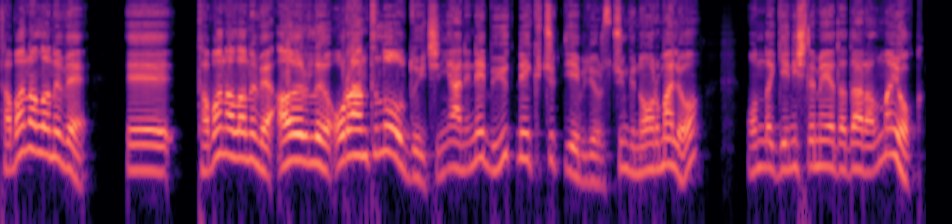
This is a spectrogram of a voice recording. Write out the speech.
taban alanı ve e, taban alanı ve ağırlığı orantılı olduğu için yani ne büyük ne küçük diyebiliyoruz. Çünkü normal o. Onda genişleme ya da daralma yok.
